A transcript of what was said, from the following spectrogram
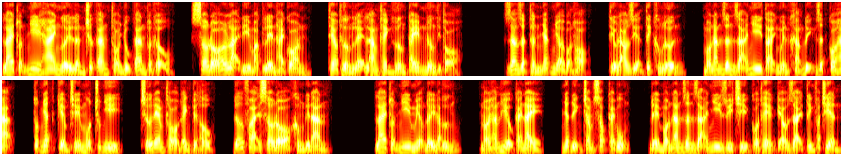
Lai thuận nhi hai người lần trước ăn thỏ nhục ăn thuật khẩu, sau đó lại đi mặc lên hai con, theo thường lệ làm thành hương cay nướng thịt thỏ. Giang giật thần nhắc nhở bọn họ, tiểu đảo diện tích không lớn, món ăn dân dã nhi tài nguyên khẳng định rất có hạn, tốt nhất kiềm chế một chút nhi, chớ đem thỏ đánh tuyệt hậu, đỡ phải sau đó không đến ăn. Lai thuận nhi miệng đầy đáp ứng, nói hắn hiểu cái này, nhất định chăm sóc cái bụng, để món ăn dân dã nhi duy trì có thể kéo dài tính phát triển.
